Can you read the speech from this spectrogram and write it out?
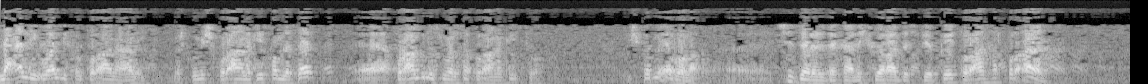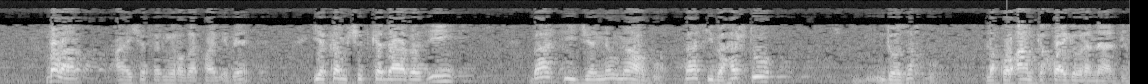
لعلي أؤلف القرآن عليه مشكو مش قرآن كي خم لسر؟ قرآن بنوس ولا قرآن كي تو. مش فرمي إيه والله شو زر ذكاء ليش في راد بكي قرآن هالقرآن بلان عائشة فرمي رضا قال إبي. يكم شد كدابزي باسی جەنە و نار بوو باسی بەهشت و دۆزەخ بوو لە قورآن کە خی گەورە نردی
